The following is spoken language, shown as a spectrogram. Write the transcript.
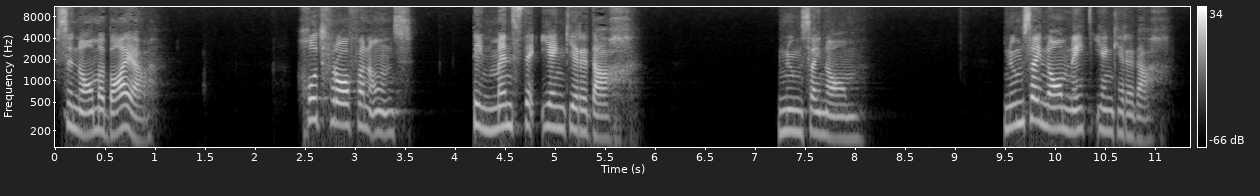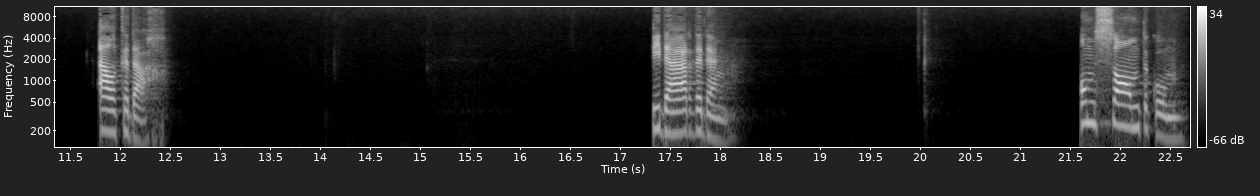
se name baie. God vra van ons ten minste een keer 'n dag noem sy naam. Noem sy naam net een keer 'n dag. Elke dag. Die derde ding. Om saam te kom.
